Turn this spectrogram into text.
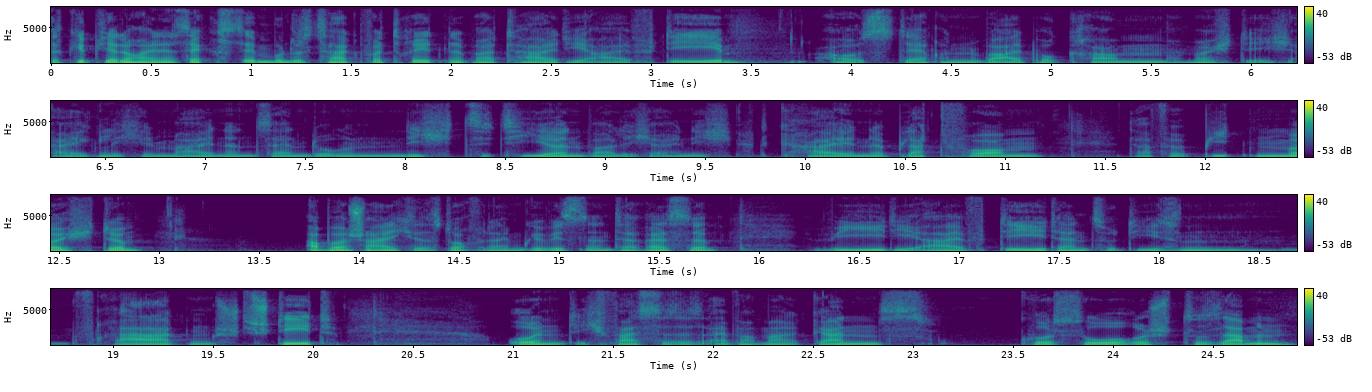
Es gibt ja noch eine sechste im Bundestag vertretene Partei, die AfD, aus deren Wahlprogramm möchte ich eigentlich in meinen Sendungen nicht zitieren, weil ich eigentlich keine Plattform dafür bieten möchte. Aber wahrscheinlich ist es doch von einem gewissen Interesse, wie die AfD dann zu diesen Fragen steht. Und ich fasse es einfach mal ganz kursorisch zusammen.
